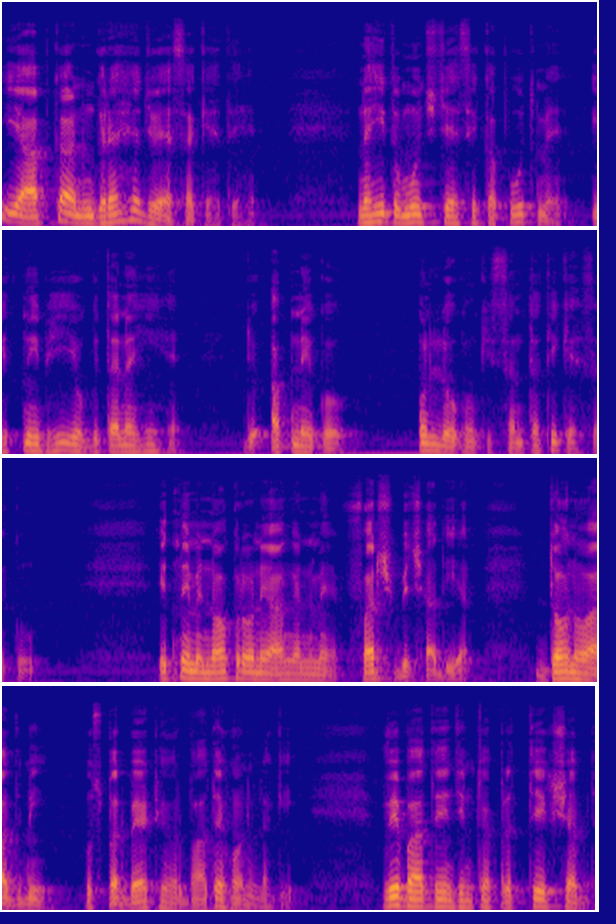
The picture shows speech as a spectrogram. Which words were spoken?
ये आपका अनुग्रह है जो ऐसा कहते हैं। नहीं तो मुझ जैसे कपूत में इतनी भी योग्यता नहीं है जो अपने को उन लोगों की संतति कह सकूँ। इतने में नौकरों ने आँगन में फर्श बिछा दिया। दोनों आदमी उस पर बैठे और बातें होने लगी। वे बातें जिनका प्रत्येक शब्द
